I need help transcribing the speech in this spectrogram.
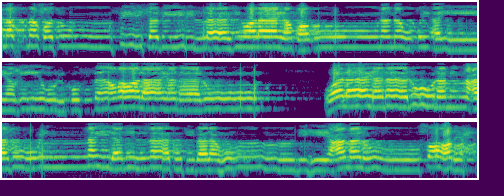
مخنصة في سبيل الله ولا يطعون موطئا يغيظ الكفار ولا ينالون ولا ينالون من عدو نيلا إلا كتب لهم به عمل صالح.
